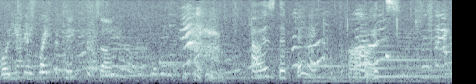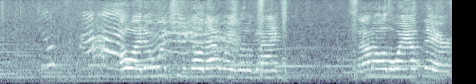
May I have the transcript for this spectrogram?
Well, you can break the pig for some. how is the pig? Oh, it's Oh, I don't want you to go that way, little guy. Not all the way up there.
